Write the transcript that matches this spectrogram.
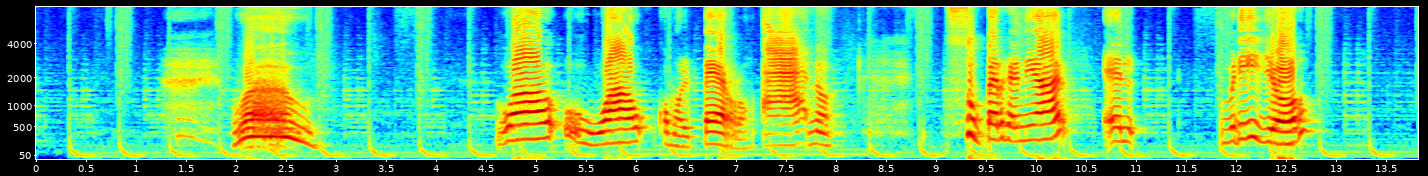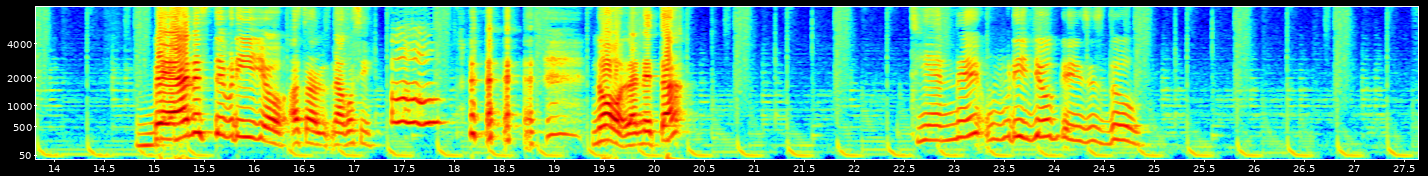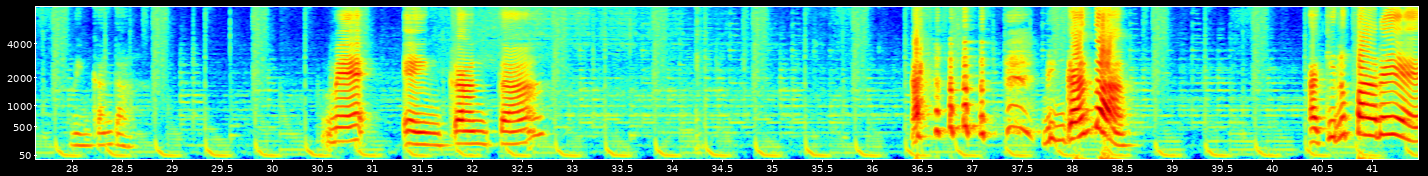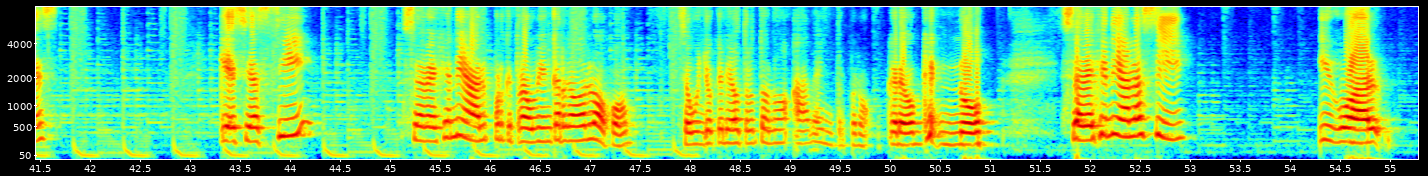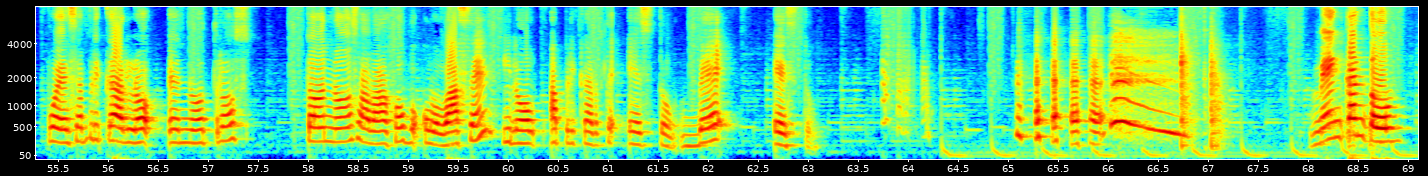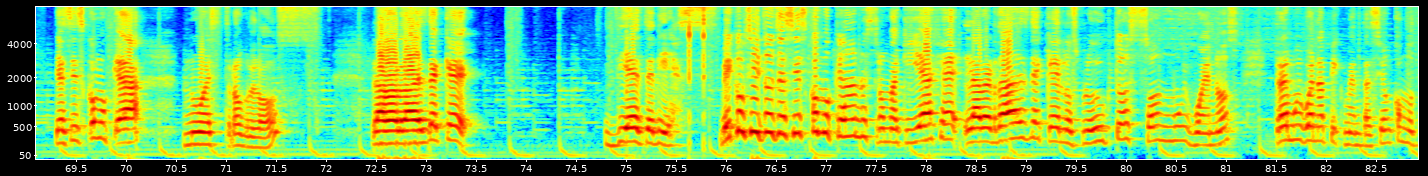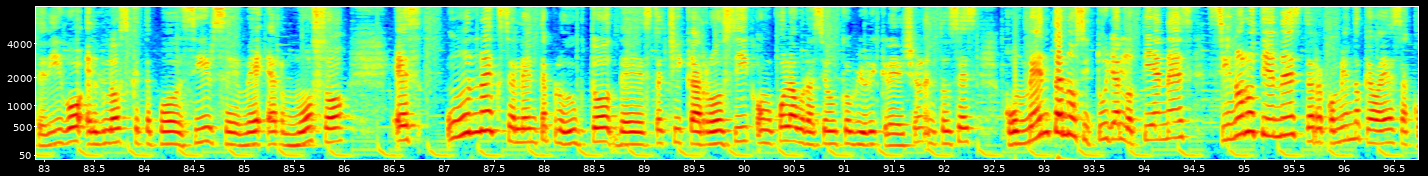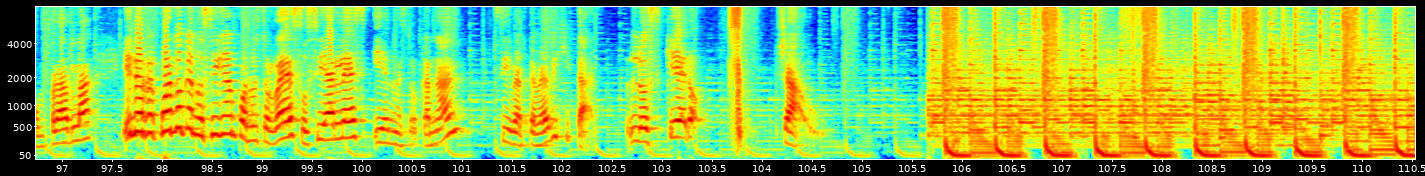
¡Wow! ¡Wow! ¡Wow! Como el perro. ¡Ah! No. Súper genial. El brillo. Vean este brillo. Hasta lo hago así. no, la neta. Tiene un brillo que dices tú. Me encanta. Me encanta. Me encanta. Aquí lo padre es que si así se ve genial porque traigo bien cargado el ojo. Según yo quería otro tono adentro, pero creo que no. Se ve genial así. Igual puedes aplicarlo en otros tonos abajo como base y luego aplicarte esto. Ve esto. Me encantó. Y así es como queda nuestro gloss. La verdad es de que 10 de 10. Baconcitos, y así es como queda nuestro maquillaje. La verdad es de que los productos son muy buenos. Trae muy buena pigmentación, como te digo. El gloss que te puedo decir se ve hermoso. Es un excelente producto de esta chica Rosy con colaboración con Beauty Creation. Entonces, coméntanos si tú ya lo tienes. Si no lo tienes, te recomiendo que vayas a comprarla. Y les recuerdo que nos sigan por nuestras redes sociales y en nuestro canal Ciber TV Digital. Los quiero. Chao.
